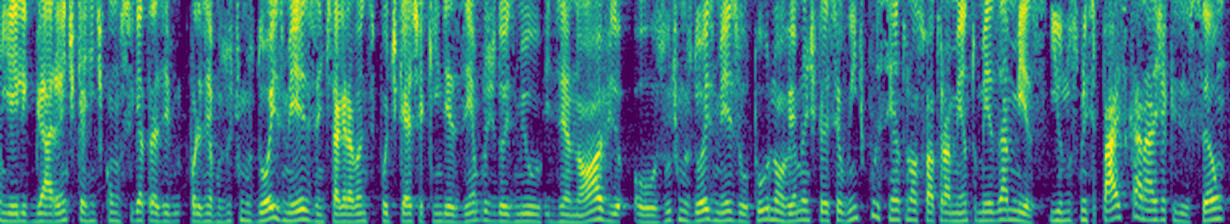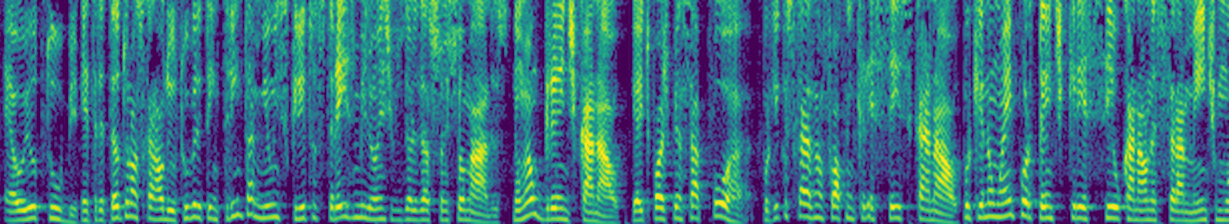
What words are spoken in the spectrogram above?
e ele garante que a gente consiga trazer, por exemplo, nos últimos dois meses, a gente está gravando esse podcast aqui em dezembro de 2019, os últimos dois meses, outubro, novembro, a gente cresceu 20% do nosso faturamento mês a mês. E um dos principais canais de aquisição é o YouTube. Entretanto, o nosso canal do YouTube ele tem 30 mil inscritos, 3 milhões de visualizações somadas. Não é um grande canal. E aí tu pode pensar, porra, por que, que os caras não focam em crescer esse canal? Porque não é importante crescer o canal necessariamente, mostrar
